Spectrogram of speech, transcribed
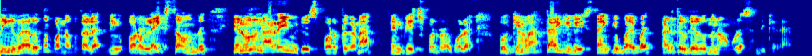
நீங்கள் வேறு எதுவும் பண்ண பார்த்தால நீங்கள் போகிற லைக்ஸ் தான் வந்து இன்னும் நிறைய வீடியோஸ் போகிறதுக்கான என்கரேஜ் பண்ணுற போல. ஓகேங்களா thank you guys thank you bye bye அடுத்த வீடியோவில் வந்து நான் உங்களை சந்திக்கிறேன்.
